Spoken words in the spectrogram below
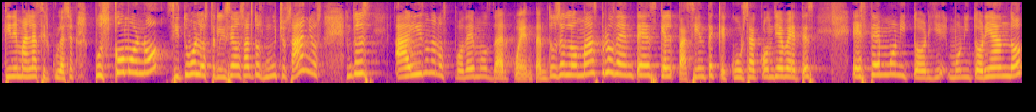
tiene mala circulación, pues cómo no, si tuvo los triglicéridos altos muchos años. Entonces, ahí es donde nos podemos dar cuenta. Entonces, lo más prudente es que el paciente que cursa con diabetes esté monitoreando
